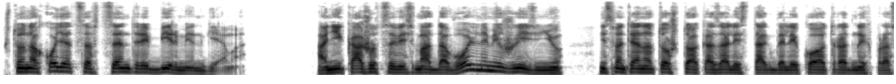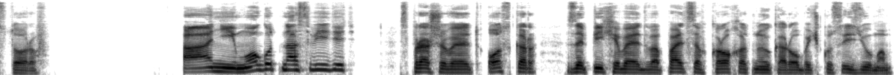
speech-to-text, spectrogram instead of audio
что находятся в центре Бирмингема. Они кажутся весьма довольными жизнью, несмотря на то, что оказались так далеко от родных просторов. «А они могут нас видеть?» – спрашивает Оскар, запихивая два пальца в крохотную коробочку с изюмом.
